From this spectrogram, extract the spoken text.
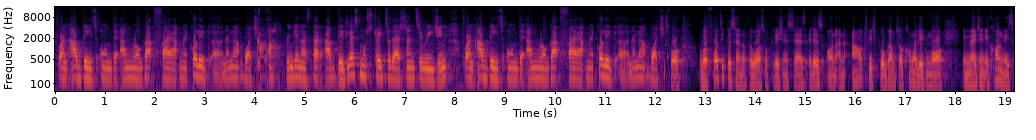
for an update on the Anloga fire. My colleague uh, Nana Boachakwa bringing us that update. Let's move straight to the Ashanti region for an update on the Anloga fire. My colleague uh, Nana Boachakwa. Over 40% of the world's population says it is on an outreach program to accommodate more emerging economies.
